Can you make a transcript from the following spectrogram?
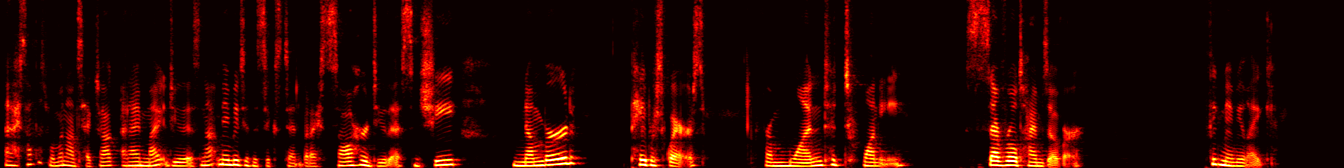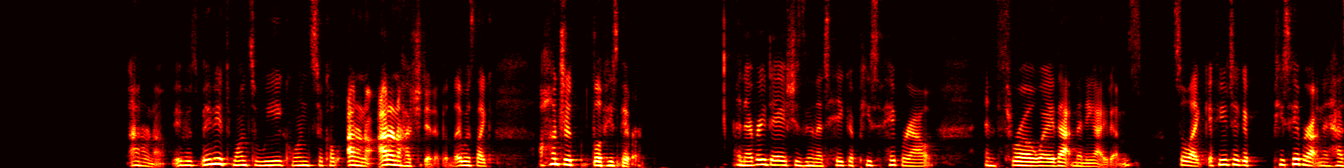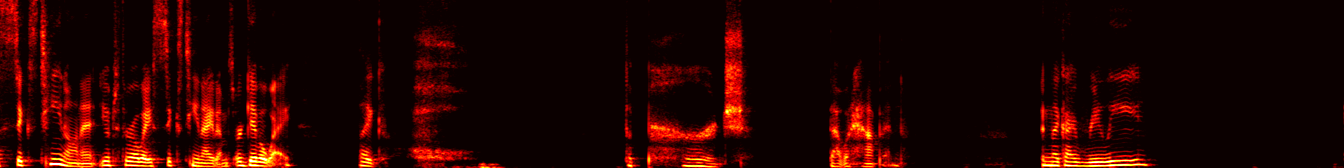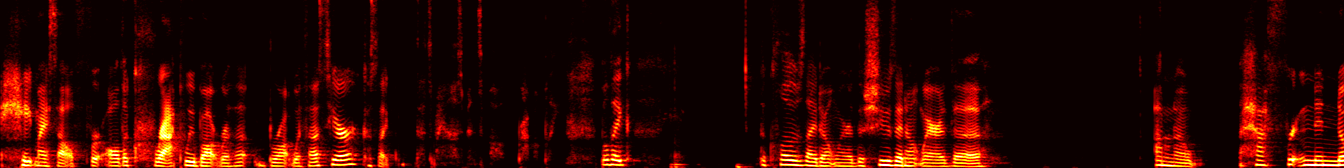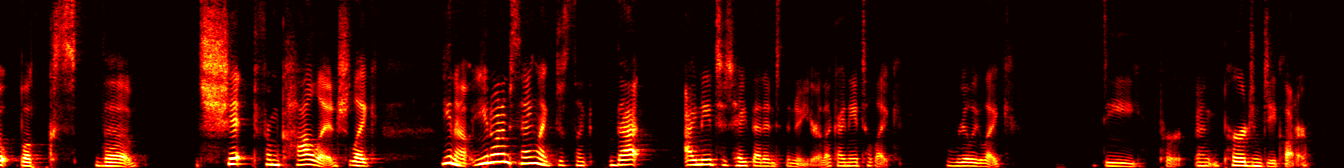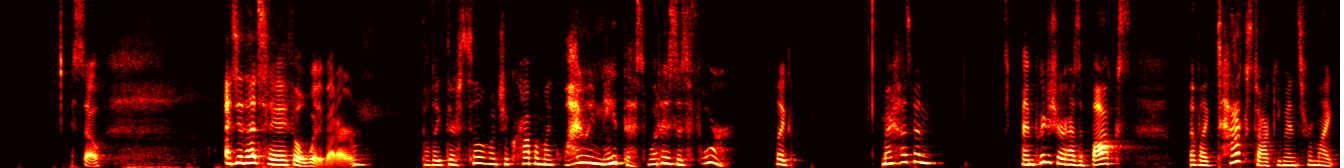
And I saw this woman on TikTok, and I might do this, not maybe to this extent, but I saw her do this. And she numbered paper squares from one to 20 several times over. I think maybe like I don't know. It was maybe it's once a week, once a couple. I don't know. I don't know how she did it, but it was like a hundred little piece of paper. And every day she's gonna take a piece of paper out and throw away that many items. So like if you take a piece of paper out and it has 16 on it, you have to throw away 16 items or give away. Like oh, the purge that would happen. And like I really hate myself for all the crap we bought with, uh, brought with us here because like that's my husband's fault probably but like the clothes i don't wear the shoes i don't wear the i don't know half written in notebooks, the shit from college, like, you know, you know what I'm saying? Like, just like that, I need to take that into the new year. Like, I need to like really like de and purge and declutter. So I did that today. I feel way better. But like there's still a bunch of crap. I'm like, why do we need this? What is this for? Like my husband, I'm pretty sure has a box of like tax documents from like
